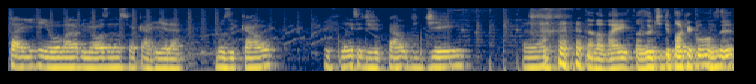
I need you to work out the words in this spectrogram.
Tá aí Rio maravilhosa na sua carreira musical, influência digital, DJ. Ah. Ela vai fazer o TikTok com você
